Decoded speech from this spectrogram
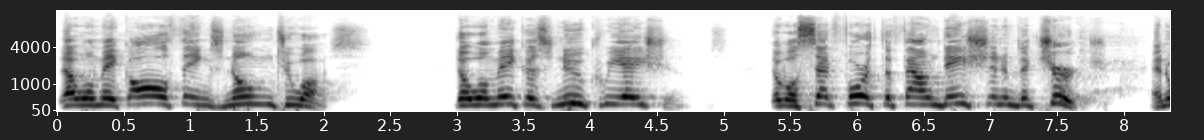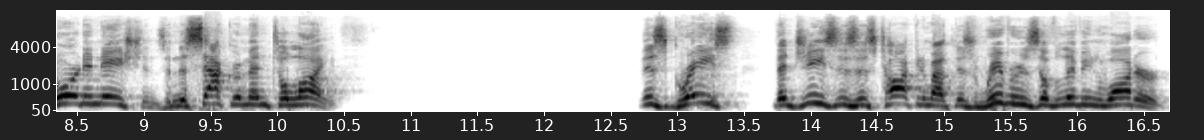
That will make all things known to us. That will make us new creations. That will set forth the foundation of the church and ordinations and the sacramental life. This grace that Jesus is talking about, this rivers of living water,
